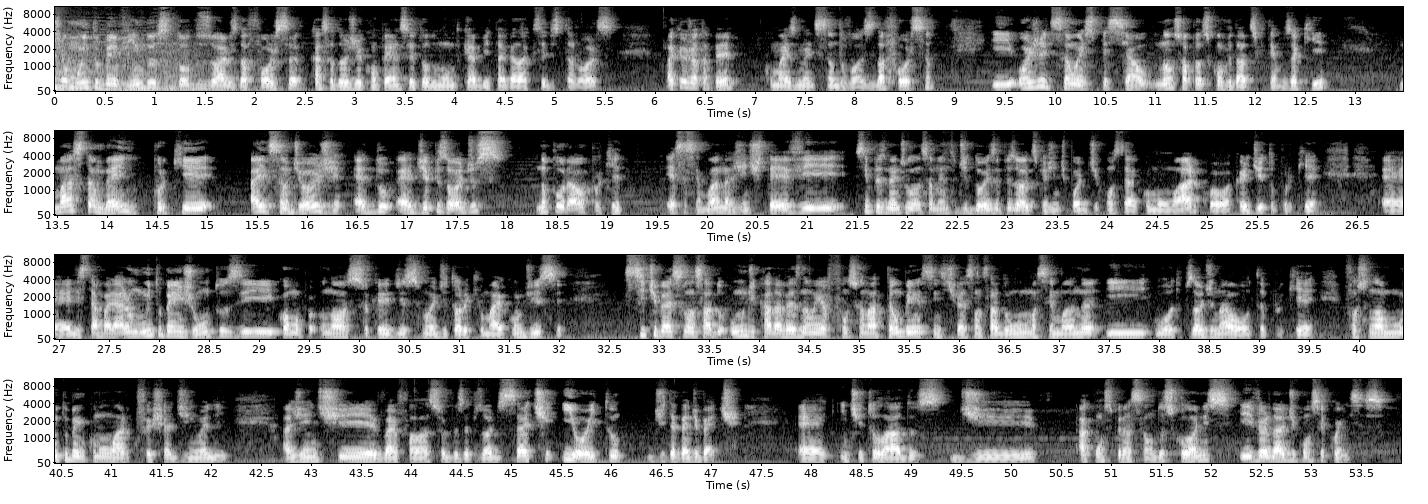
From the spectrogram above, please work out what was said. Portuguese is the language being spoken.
Sejam muito bem-vindos, todos os usuários da Força, caçadores de recompensa e todo mundo que habita a galáxia de Star Wars. Aqui é o JP, com mais uma edição do Vozes da Força. E hoje a edição é especial, não só pelos convidados que temos aqui, mas também porque a edição de hoje é, do, é de episódios no plural, porque essa semana a gente teve simplesmente o lançamento de dois episódios que a gente pode considerar como um arco, eu acredito, porque é, eles trabalharam muito bem juntos e, como o nosso queridíssimo editor aqui, o Michael, disse, se tivesse lançado um de cada vez não ia funcionar tão bem assim, se tivesse lançado um numa semana e o outro episódio na outra, porque funcionava muito bem como um arco fechadinho ali. A gente vai falar sobre os episódios 7 e 8 de The Bad Batch, é, intitulados de A Conspiração dos Clones e Verdade e Consequências.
